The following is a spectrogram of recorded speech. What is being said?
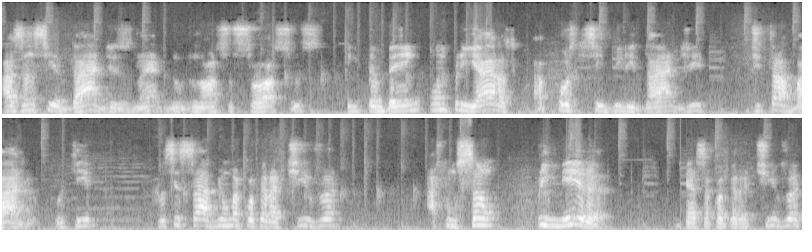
as ansiedades né, dos nossos sócios e também ampliar a possibilidade de trabalho, porque você sabe, uma cooperativa, a função primeira dessa cooperativa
